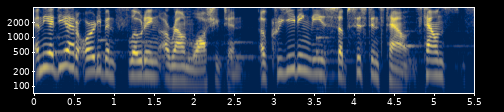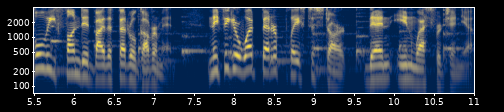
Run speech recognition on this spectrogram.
And the idea had already been floating around Washington of creating these subsistence towns, towns fully funded by the federal government. And they figure what better place to start than in West Virginia.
